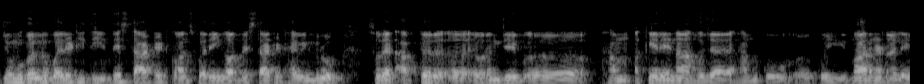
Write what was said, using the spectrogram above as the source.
जो मुगल नोबेलिटी थी दे स्टार्टेड कॉन्स्परिंग और they started having group so that after Aurangzeb हम अकेले ना हो जाए हमको uh, कोई मार ना डाले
